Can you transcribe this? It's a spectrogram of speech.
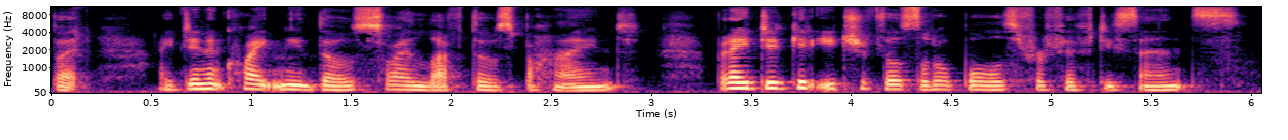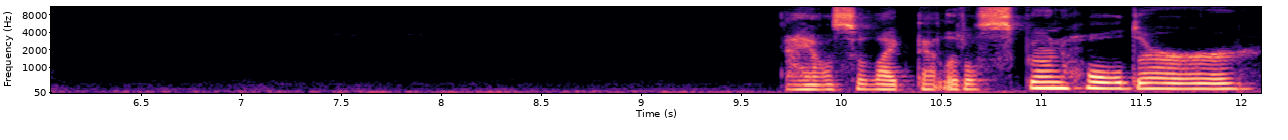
but I didn't quite need those, so I left those behind. But I did get each of those little bowls for 50 cents. I also like that little spoon holder.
